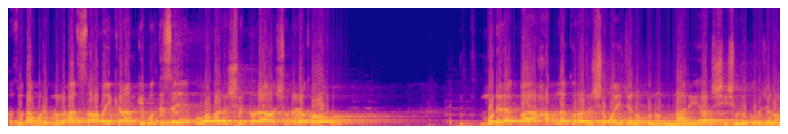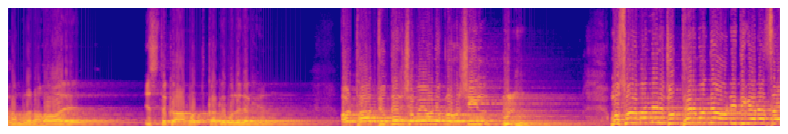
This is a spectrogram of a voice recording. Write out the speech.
হজরত আমর ইবনুল আজ সাহাবাই কেরামকে বলতেছে, ও আমার সৈন্যরা, শুনে রাখো। মনে রাখবা, হামলা করার সময় যেন কোনো নারী আর শিশুর উপরে যেন হামলা না হয়। ইস্তেকামত কাকে বলে দেখেন? অর্থাৎ যুদ্ধের সময় অনুগ্রহশীল। মুসলমানদের যুদ্ধের মধ্যেও নীতিজ্ঞান আছে।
